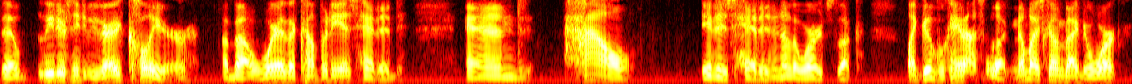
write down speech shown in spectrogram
the leaders need to be very clear about where the company is headed and how it is headed. In other words, look, like Google came out and said, look, nobody's coming back to work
